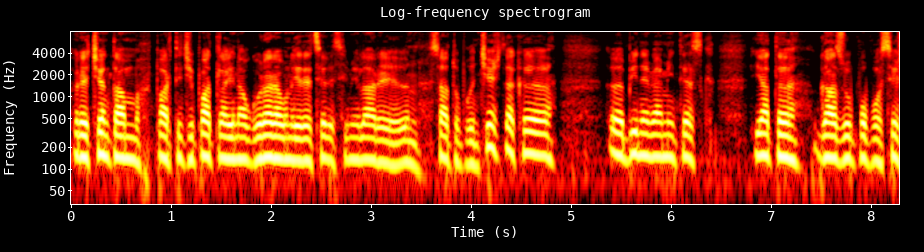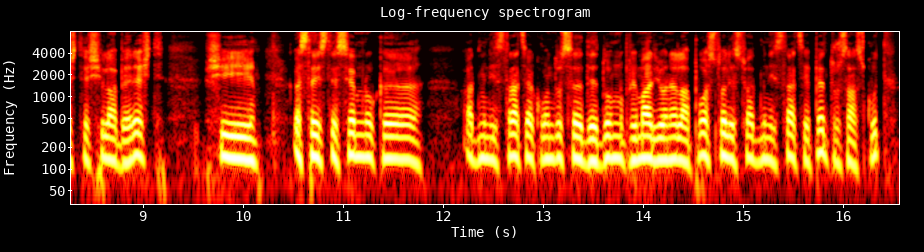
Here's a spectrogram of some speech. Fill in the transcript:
recent am participat la inaugurarea unei rețele similare în satul Pâncești, dacă uh, bine mi-amintesc, iată, gazul poposește și la Berești și ăsta este semnul că administrația condusă de domnul primar Ionel Apostol este o administrație pentru Sascut,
